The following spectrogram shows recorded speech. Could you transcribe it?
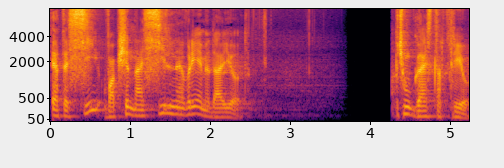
это си вообще на сильное время дает. Почему Гайстер Трио?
